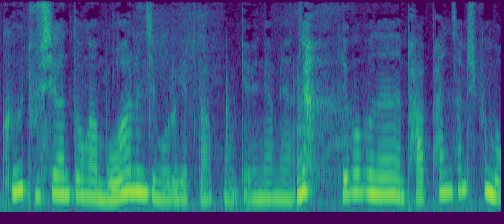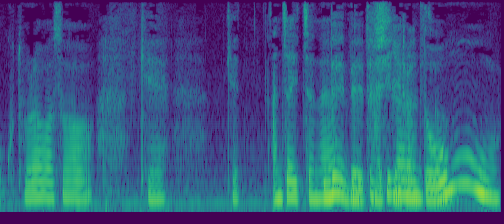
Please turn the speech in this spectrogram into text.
그 두 시간 동안 뭐 하는지 모르겠다고. 이게 왜냐면 대부분은 밥 한 30분 먹고 돌아와서 이렇게, 이렇게 앉아있잖아요. 네, 근데 네, 두 시간을. 너무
